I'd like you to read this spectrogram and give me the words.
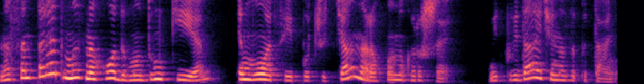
Насамперед ми знаходимо думки, емоції, почуття на рахунок грошей, відповідаючи на запитання.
